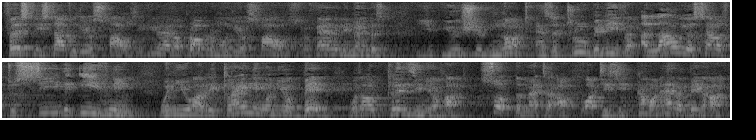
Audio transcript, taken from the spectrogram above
Firstly, start with your spouse. If you have a problem with your spouse, your family members, you, should not, as a true believer, allow yourself to see the evening when you are reclining on your bed without cleansing your heart. Sort the matter out. What is it? Come on, have a big heart.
